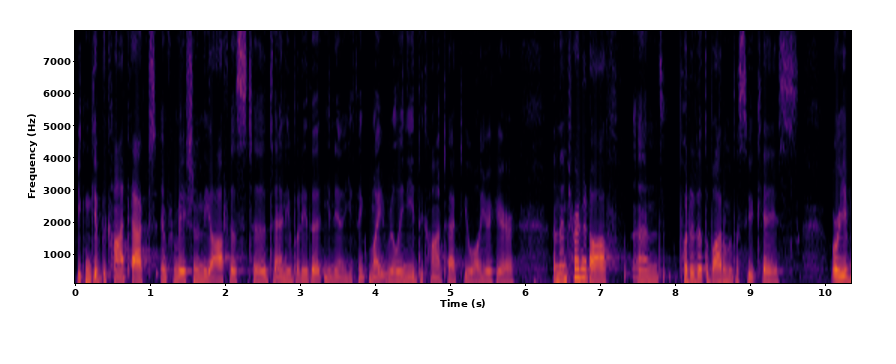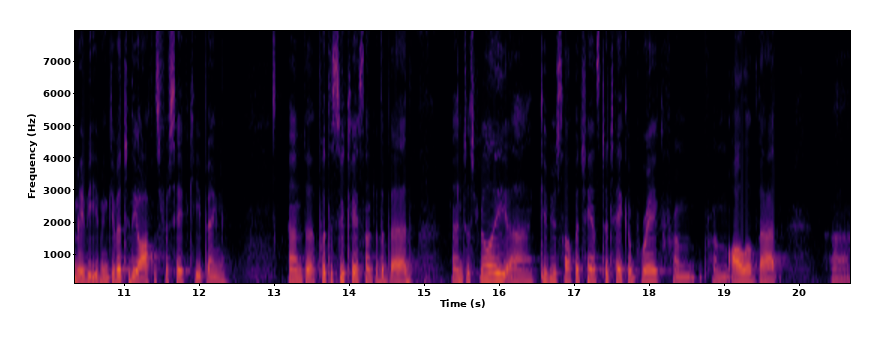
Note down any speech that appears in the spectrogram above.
you can give the contact information in the office to, to anybody that you know you think might really need to contact you while you're here. And then turn it off and put it at the bottom of the suitcase, or maybe even give it to the office for safekeeping. And uh, put the suitcase under the bed, and just really uh, give yourself a chance to take a break from, from all of that uh,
